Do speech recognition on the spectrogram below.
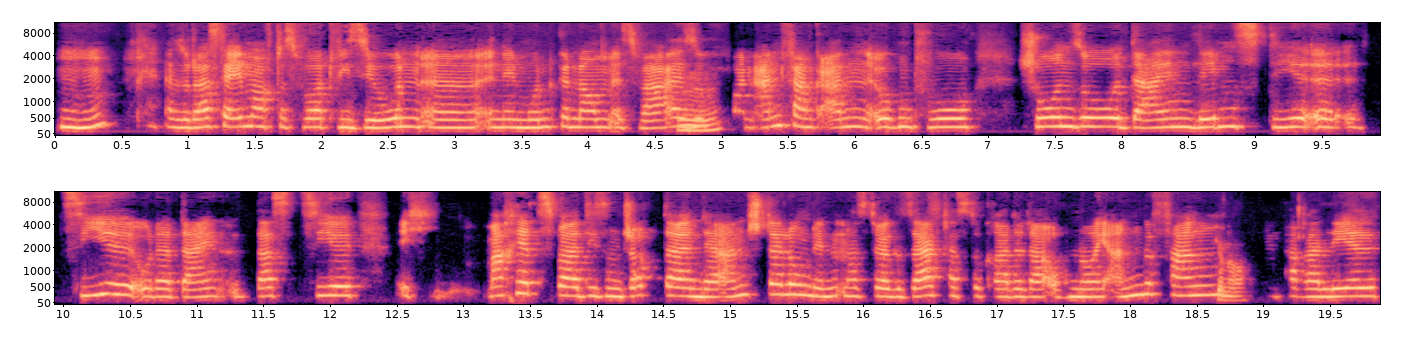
Mhm. Also du hast ja eben auch das Wort Vision äh, in den Mund genommen. Es war also mhm. von Anfang an irgendwo schon so dein Lebensstil, äh, Ziel oder dein das Ziel, ich mache jetzt zwar diesen Job da in der Anstellung, den hast du ja gesagt, hast du gerade da auch neu angefangen, genau. parallel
